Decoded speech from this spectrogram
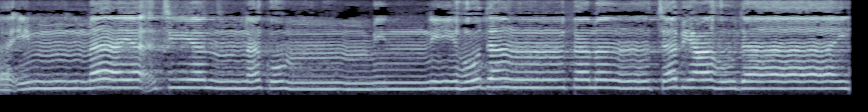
فإما يأتينكم مني هدى فمن تبع هداي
